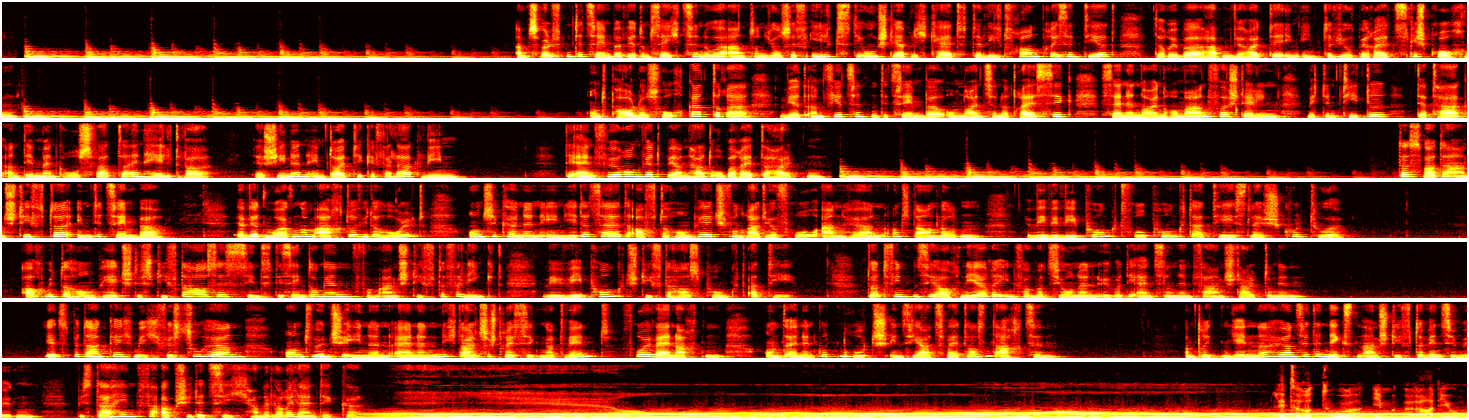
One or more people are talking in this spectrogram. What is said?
Am 12. Dezember wird um 16 Uhr Anton Josef Ilks Die Unsterblichkeit der Wildfrauen präsentiert. Darüber haben wir heute im Interview bereits gesprochen. Und Paulus Hochgatterer wird am 14. Dezember um 19.30 Uhr seinen neuen Roman vorstellen mit dem Titel Der Tag, an dem mein Großvater ein Held war, erschienen im Deutige Verlag Wien. Die Einführung wird Bernhard Oberreiter halten. Das war der Anstifter im Dezember. Er wird morgen um 8 Uhr wiederholt und Sie können ihn jederzeit auf der Homepage von Radio Froh anhören und downloaden www.froh.at/kultur. Auch mit der Homepage des Stifterhauses sind die Sendungen vom Anstifter verlinkt www.stifterhaus.at. Dort finden Sie auch nähere Informationen über die einzelnen Veranstaltungen. Jetzt bedanke ich mich fürs Zuhören und wünsche Ihnen einen nicht allzu stressigen Advent, frohe Weihnachten und einen guten Rutsch ins Jahr 2018. Am 3. Jänner hören Sie den nächsten Anstifter, wenn Sie mögen. Bis dahin verabschiedet sich Hannelore Leindecker. Literatur im Radio.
